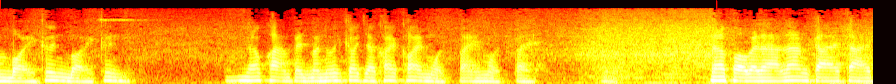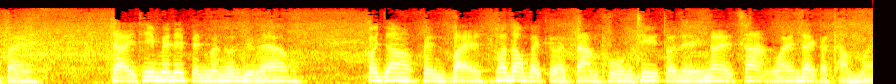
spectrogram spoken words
ำบ่อยขึ้นบ่อยขึ้น แล้วความเป็นมนุษย์ก็จะค่อยๆหมดไปหมดไป แล้วพอเวลาร่างกายตายไป ใจที่ไม่ได้เป็นมนุษย์อยู่แล้ว ก็ต้องเป็นไป ก็ต้องไปเกิดตามภูมิที่ตนเองได้สร้างไว้ได้กระทำไว้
